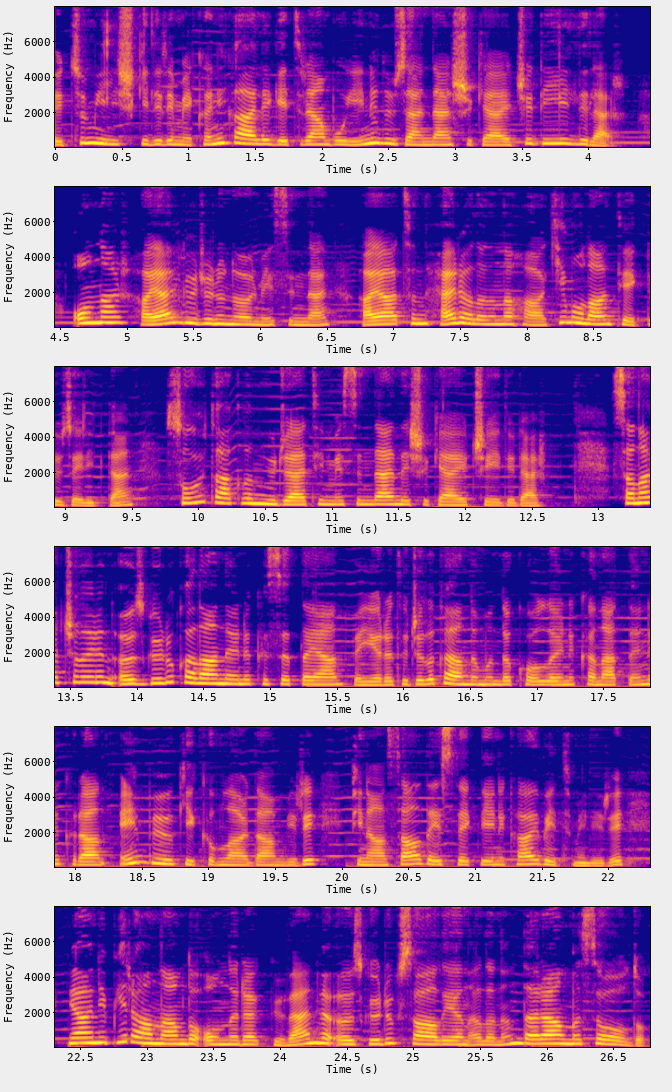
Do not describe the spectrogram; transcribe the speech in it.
ve tüm ilişkileri mekanik hale getiren bu yeni düzenden şikayetçi değildiler. Onlar hayal gücünün ölmesinden, hayatın her alanına hakim olan tek düzelikten, soyut aklın yüceltilmesinden de şikayetçiydiler. Sanatçıların özgürlük alanlarını kısıtlayan ve yaratıcılık anlamında kollarını kanatlarını kıran en büyük yıkımlardan biri finansal desteklerini kaybetmeleri, yani bir anlamda onlara güven ve özgürlük sağlayan alanın daralması oldu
